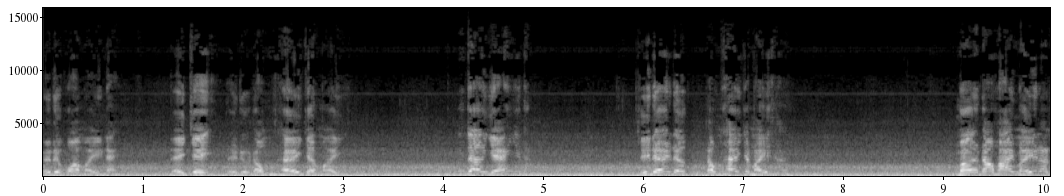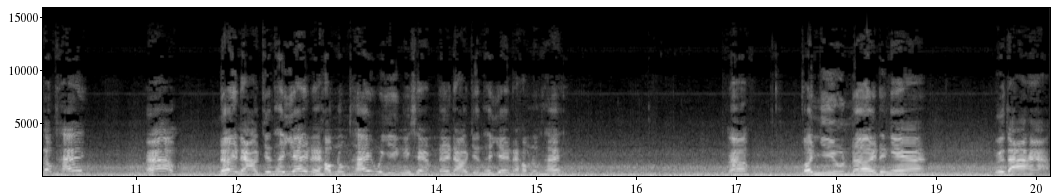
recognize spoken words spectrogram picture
để được qua Mỹ này. Để chi? Để được đóng thế cho Mỹ. Đơn giản như thế chỉ để được đóng thế cho Mỹ thôi. Mà đâu phải Mỹ là đóng thế phải không? Nơi nào trên thế giới này không đóng thế, quý vị nghĩ xem nơi nào trên thế giới này không đóng thuế? Không? có nhiều nơi đó nghe người ta ha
